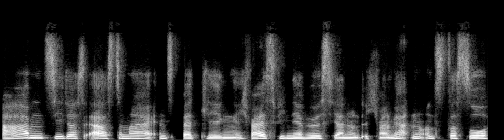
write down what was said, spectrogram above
Abend sie das erste Mal ins Bett legen. Ich weiß, wie nervös Jan und ich waren. Wir hatten uns das so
